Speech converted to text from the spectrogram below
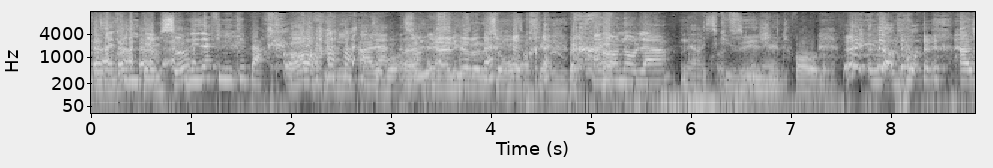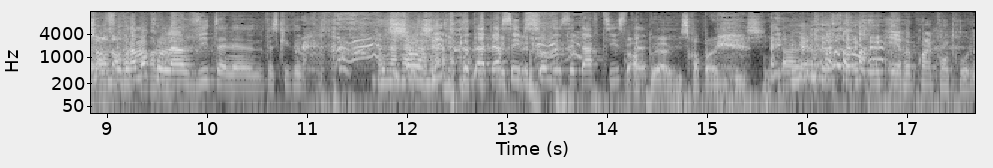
les affinités, les affinités par. Ah, Fini. Ah, là, bon, un, lien vient de se rompre. Ah non, non, là. Non, excuse VG, Lionel. oh non. Non, bon, un jour, On il faut vraiment qu'on l'invite, parce que pour changer ta perception de cet artiste. Un peu, il sera pas invité ici. Et reprend le contrôle.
